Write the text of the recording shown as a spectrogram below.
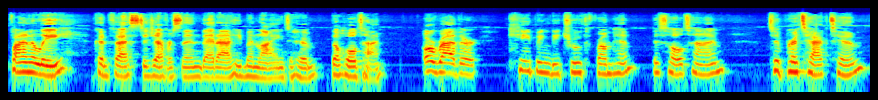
finally confessed to Jefferson that uh, he'd been lying to him the whole time, or rather, keeping the truth from him this whole time to protect him,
